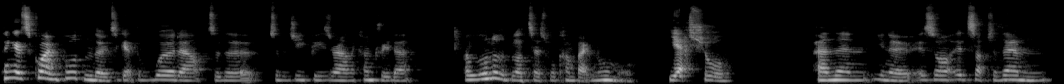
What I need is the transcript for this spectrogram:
I think it's quite important though to get the word out to the to the GPs around the country that a lot of the blood tests will come back normal. Yeah, sure. And then you know it's it's up to them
